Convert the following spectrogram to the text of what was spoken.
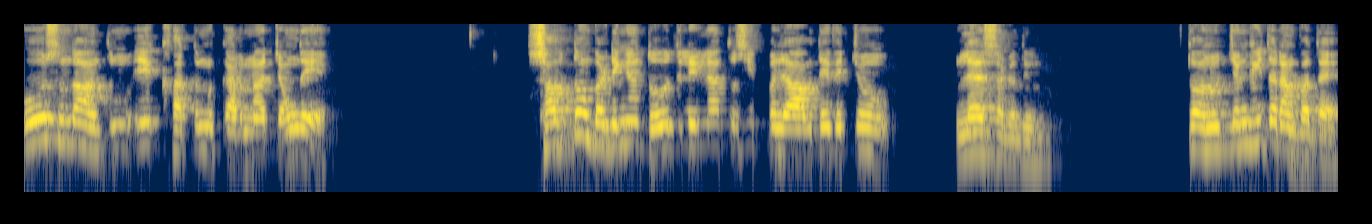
ਉਹ ਸਿਧਾਂਤ ਨੂੰ ਇਹ ਖਤਮ ਕਰਨਾ ਚਾਹੁੰਦੇ ਆ। ਸਭ ਤੋਂ ਵੱਡੀਆਂ ਦੋ ਦਲੀਲਾਂ ਤੁਸੀਂ ਪੰਜਾਬ ਦੇ ਵਿੱਚੋਂ ਲੈ ਸਕਦੇ ਹੋ। ਤੁਹਾਨੂੰ ਚੰਗੀ ਤਰ੍ਹਾਂ ਪਤਾ ਹੈ,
